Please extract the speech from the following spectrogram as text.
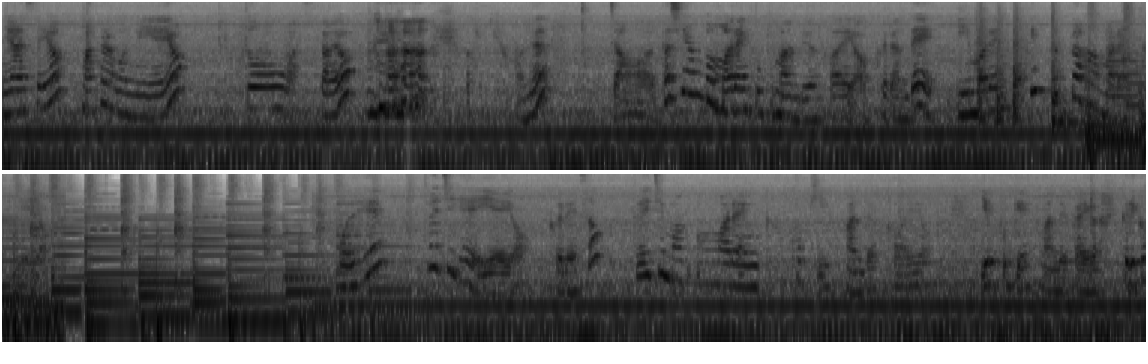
안녕하세요. 마카롱 언니예요. 또 왔어요. 오늘 저 다시 한번 머랭 쿠키 만들 거예요. 그런데 이 머랭 쿠키 특별한 머랭 쿠키예요. 올해 돼지해예요. 그래서 돼지 머- 머랭 쿠키 만들 거예요. 예쁘게 만들 거예요. 그리고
